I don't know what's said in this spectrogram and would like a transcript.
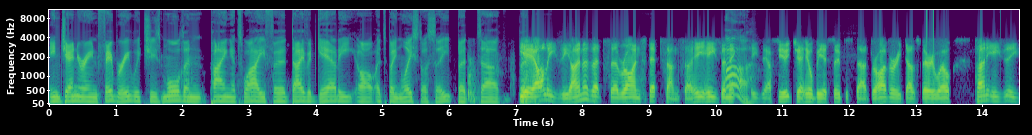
in January and February, which is more than paying its way for David Gowdy. Oh, it's been leased, I see, but, uh, but Yeah, Ollie's the owner. That's uh, Ryan's stepson. So he, he's the next. Ah. He's our future. He'll be a superstar driver. He does very well. Pony. He's, he's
